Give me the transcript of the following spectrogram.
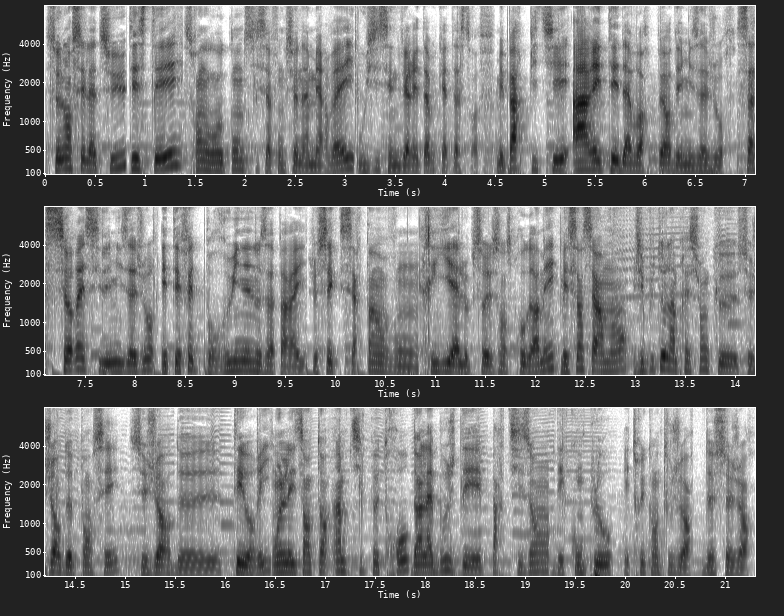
se lancer là-dessus, tester, se rendre compte si ça fonctionne à merveille ou si c'est une véritable catastrophe. Mais par pitié, arrêtez d'avoir peur des mises à jour. Ça serait si les mises à jour étaient faites pour ruiner nos appareils appareils. Je sais que certains vont crier à l'obsolescence programmée, mais sincèrement, j'ai plutôt l'impression que ce genre de pensée, ce genre de théorie, on les entend un petit peu trop dans la bouche des partisans des complots et trucs en tout genre, de ce genre.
